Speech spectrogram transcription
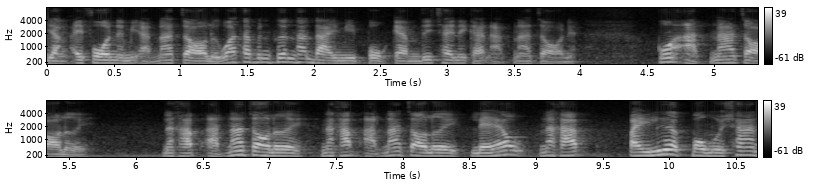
อย่าง iPhone เนี่ยมีอัดหน้าจอ หรือว่าถ้าเพื่อนๆท่านใดมีโปรแกรมที่ใช้ในการอัดหน้าจอเนี่ยก็อัดหน้าจอเลยนะครับอัดหน้าจอเลยนะครับอัดหน้าจอเลยแล้วนะครับไปเลือกโปรโมชั่น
